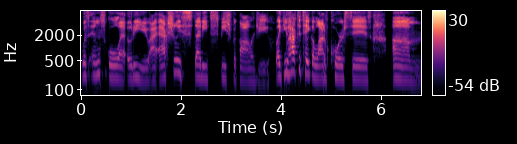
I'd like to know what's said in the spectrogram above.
was in school at ODU, I actually studied speech pathology. Like you have to take a lot of courses um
